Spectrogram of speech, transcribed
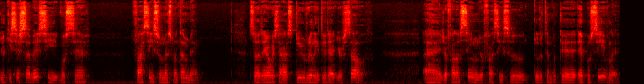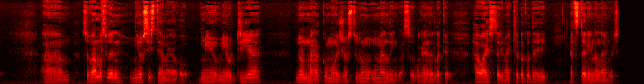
eu quisiera saber se você faz isso mesmo também. So they always ask, do you really do that yourself? Uh, eu falo sim, eu faço isso todo o tempo que é possível. Um, so vamos ver meu sistema, meu, meu dia normal, como eu estudo uma língua. So we're going to look at how I study, my typical day at studying a language.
